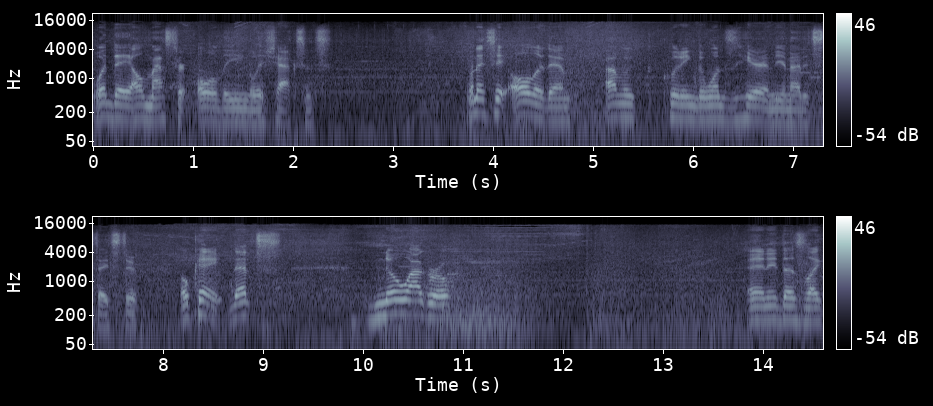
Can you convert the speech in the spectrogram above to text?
One day I'll master all the English accents. When I say all of them, I'm including the ones here in the United States too. Okay, that's no aggro. And it does like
